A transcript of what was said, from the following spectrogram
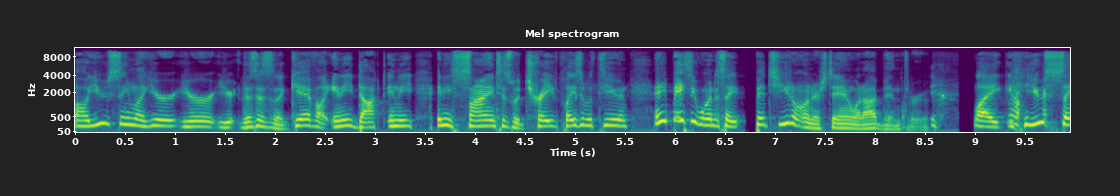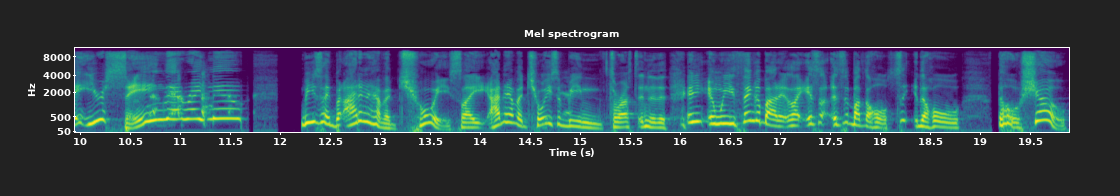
oh, you seem like you're you're you're this isn't a gift. Like any doc, any any scientist would trade places with you, and and he basically wanted to say, bitch, you don't understand what I've been through. Like you say, you're saying that right now. But he's like, but I didn't have a choice. Like I didn't have a choice of being thrust into this. And, and when you think about it, like it's it's about the whole the whole the whole show.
